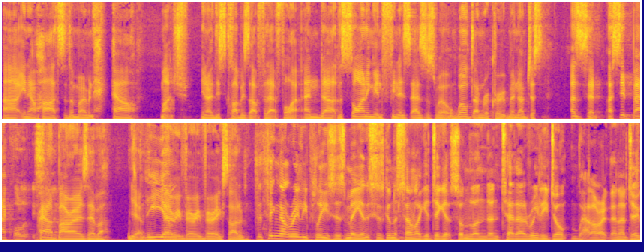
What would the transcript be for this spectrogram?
uh, in our hearts at the moment how much you know this club is up for that fight and uh, the signing in Finners as as well. Well done recruitment. I'm just as I said, I sit back Quality proud signing. Boro as ever. Yeah, The, um, very very very excited. The thing that really pleases me, and this is going to sound like a dig at Sunderland and Ted, I really don't. Well, all right, then I do.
